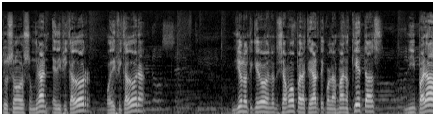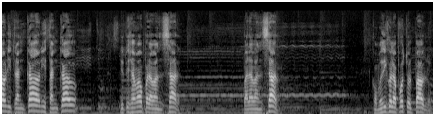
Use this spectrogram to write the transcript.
Tú sos un gran edificador o edificadora. Dios no te quedó, no te llamó para quedarte con las manos quietas, ni parado, ni trancado, ni estancado. Dios te llamó para avanzar, para avanzar. Como dijo el apóstol Pablo,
